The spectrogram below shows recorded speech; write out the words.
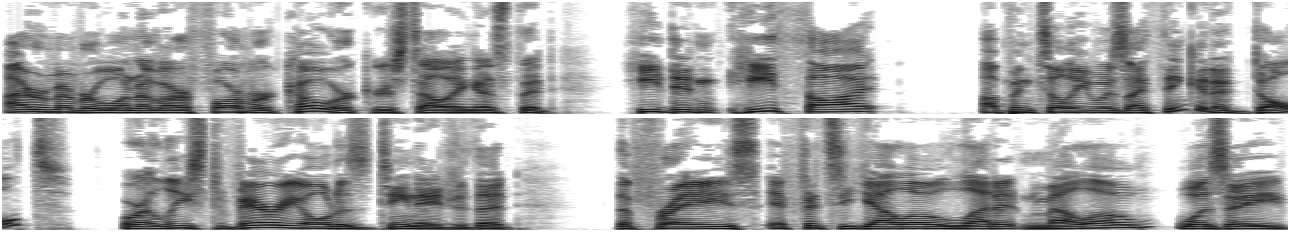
I remember one of our former coworkers telling us that he didn't he thought up until he was I think an adult or at least very old as a teenager that the phrase if it's yellow let it mellow was a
